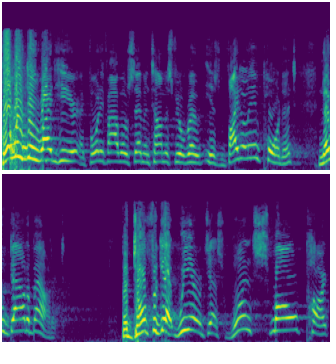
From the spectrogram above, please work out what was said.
What we do right here at 4507 Thomasville Road is vitally important, no doubt about it. But don't forget, we are just one small part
